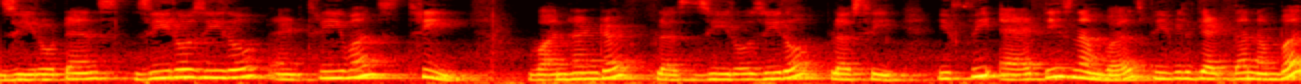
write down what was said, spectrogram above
0 tens, 0, 0 and 3 ones, 3. 100 plus 0, 0 plus 3. If we add these numbers, we will get the number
